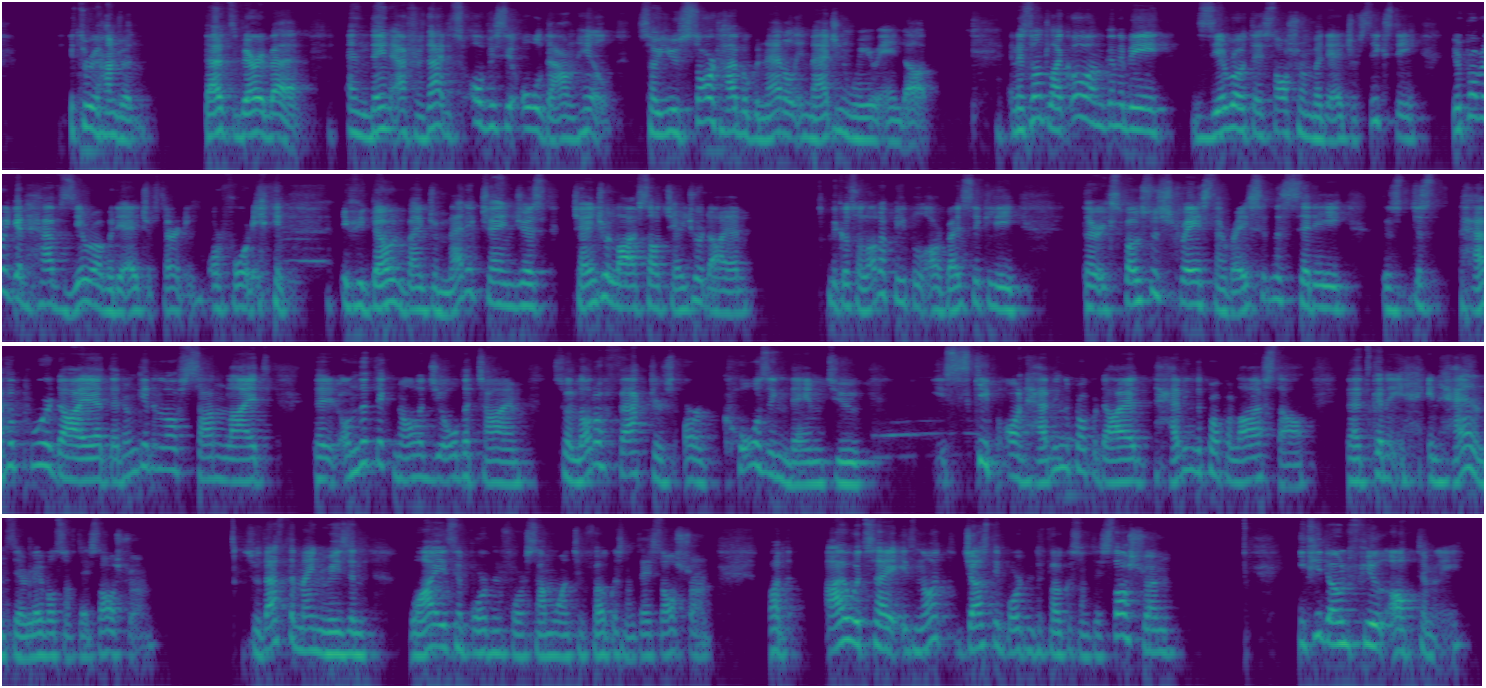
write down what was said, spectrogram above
it's 300. That's very bad. And then after that, it's obviously all downhill. So you start hypogonadal, imagine where you end up. And it's not like, oh, I'm going to be zero testosterone by the age of 60. You're probably going to have zero by the age of 30 or 40 if you don't make dramatic changes, change your lifestyle, change your diet. Because a lot of people are basically they're exposed to stress, they're raised in the city, they just have a poor diet, they don't get a lot of sunlight, they're on the technology all the time. So a lot of factors are causing them to skip on having the proper diet, having the proper lifestyle that's going to enhance their levels of testosterone. So that's the main reason why it's important for someone to focus on testosterone. But I would say it's not just important to focus on testosterone. If you don't feel optimally,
